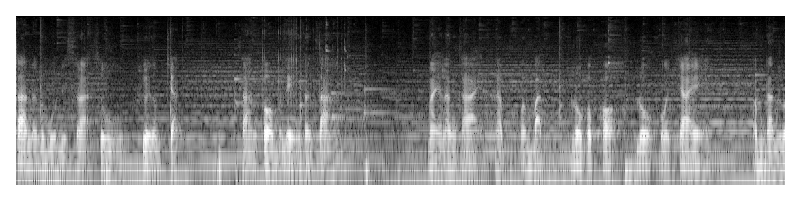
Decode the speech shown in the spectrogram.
ต้านอนุมูลอิสระสูงช่วยกำจัดสารก่อมะเร็งต่างๆ ในร่างกายนะครับบำบัดโรคกระเพาะโรคหัวใจความดันโล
